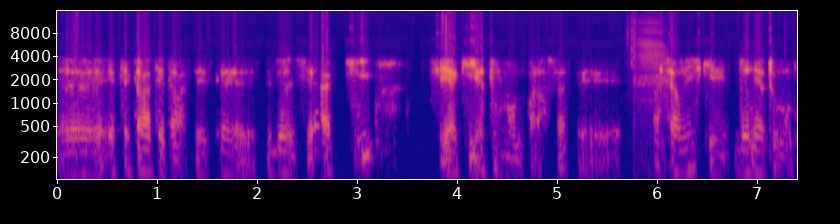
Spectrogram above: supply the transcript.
etc., etc. C'est acquis c'est acquis à tout le monde. Voilà, ça c'est un service qui est donné à tout le monde.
